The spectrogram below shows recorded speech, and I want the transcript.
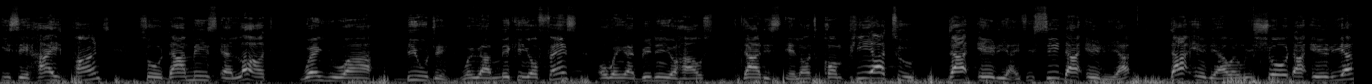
is a high point, so that means a lot when you are building, when you are making your fence or when you are building your house, that is a lot compared to that area. If you see that area, that area, when we show that area,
